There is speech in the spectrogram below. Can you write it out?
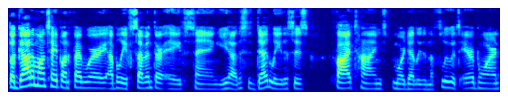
But got him on tape on February, I believe seventh or eighth, saying, "Yeah, this is deadly. This is five times more deadly than the flu. It's airborne."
